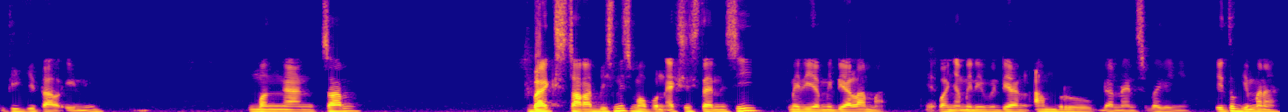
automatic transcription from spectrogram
digital ini mengancam baik secara bisnis maupun eksistensi media-media lama. Ya. Banyak media-media yang ambruk dan lain sebagainya. Itu gimana?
